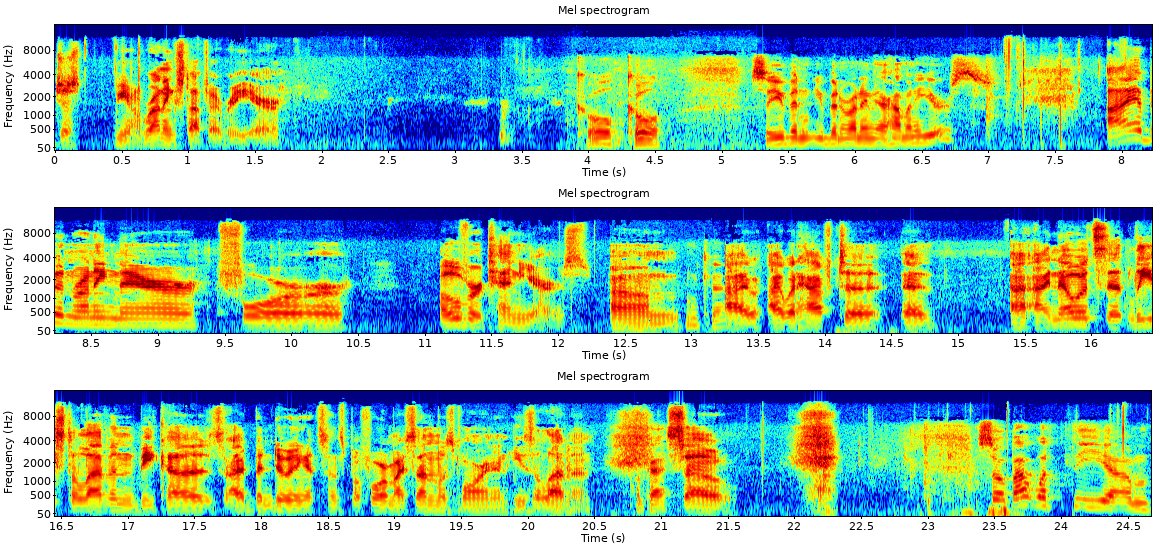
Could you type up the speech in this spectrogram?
just you know running stuff every year. Cool, cool. So you've been you've been running there how many years? I have been running there for over ten years. Um, Okay. I I would have to. Uh, I I know it's at least eleven because I've been doing it since before my son was born, and he's eleven. Okay. So So about what the um,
